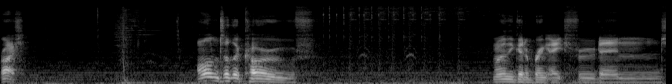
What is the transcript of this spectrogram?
Right. On to the Cove. I'm only going to bring 8 food and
